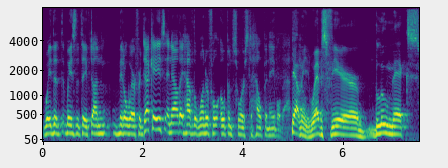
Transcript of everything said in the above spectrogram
way that, ways that they've done middleware for decades, and now they have the wonderful open source to help enable that. Yeah, so. I mean, WebSphere, Bluemix,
